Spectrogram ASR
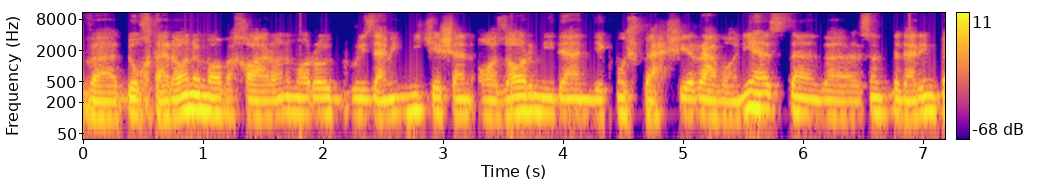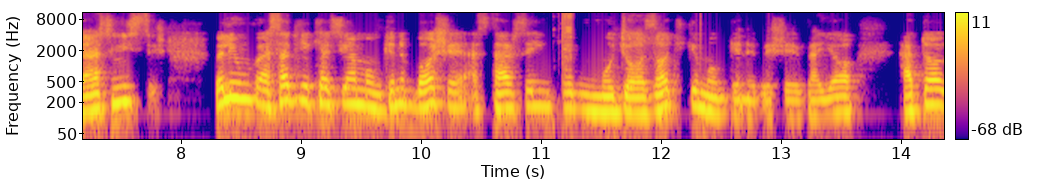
و دختران ما و خواهران ما رو روی زمین می‌کشن آزار میدن یک مش وحشی روانی هستند و اصلا به در این بحث نیستش. ولی اون وسط یک کسی هم ممکنه باشه از ترس اینکه مجازاتی که ممکنه بشه و یا حتی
